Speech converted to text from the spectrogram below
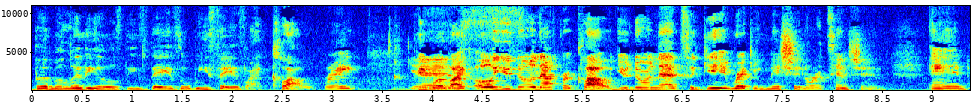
the millennials these days, what we say is like clout, right? People are like, oh, you're doing that for clout. You're doing that to get recognition or attention. And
